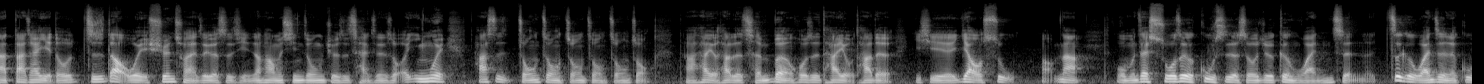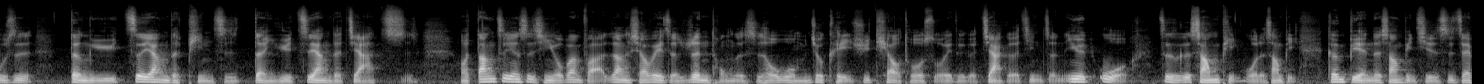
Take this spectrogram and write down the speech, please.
那大家也都知道，我也宣传这个事情，让他们心中就是产生说，呃，因为它是种种种种种种啊，它有它的成本，或是它有它的一些要素啊。那我们在说这个故事的时候，就更完整了。这个完整的故事等于这样的品质，等于这样的价值。哦，当这件事情有办法让消费者认同的时候，我们就可以去跳脱所谓这个价格竞争，因为我这个商品，我的商品跟别人的商品其实是在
